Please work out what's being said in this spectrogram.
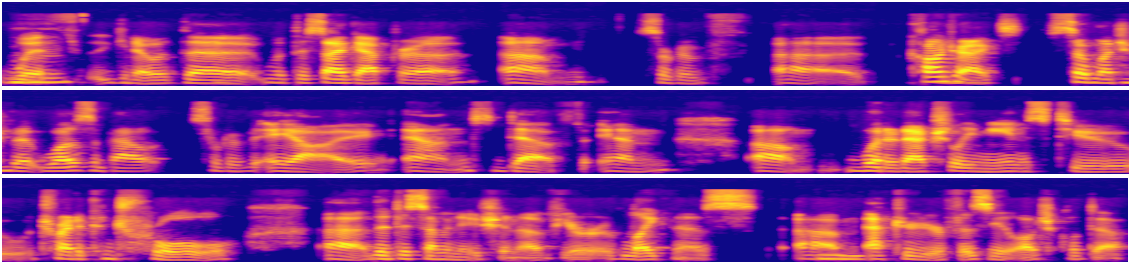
with mm-hmm. you know the with the SAG-AFTRA um, sort of uh, contract. So much of it was about sort of AI and death and um, what it actually means to try to control uh, the dissemination of your likeness um, mm. after your physiological death.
